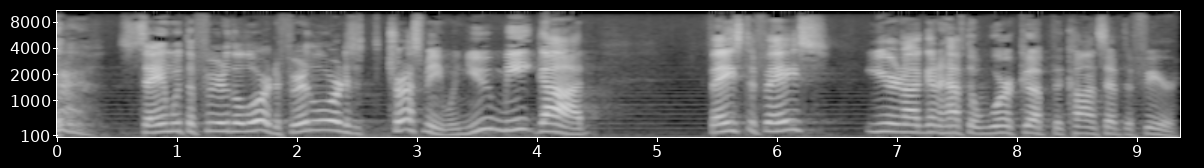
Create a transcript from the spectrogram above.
Same with the fear of the Lord. The fear of the Lord is, trust me, when you meet God face to face, you're not going to have to work up the concept of fear.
